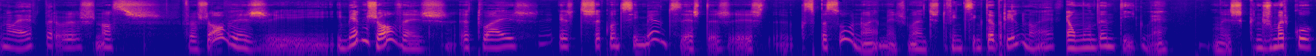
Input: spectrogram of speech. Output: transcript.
não é? Para os nossos para os jovens e, e, menos jovens atuais estes acontecimentos, estas, este, que se passou, não é? Mesmo antes do 25 de Abril, não é? É um mundo antigo, é? Mas que nos marcou,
